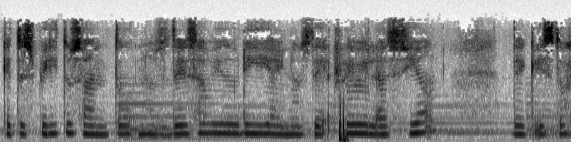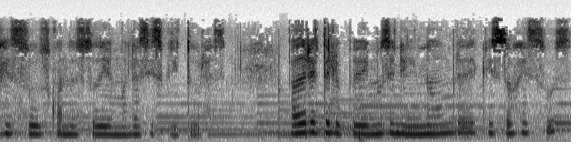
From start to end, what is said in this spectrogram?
que tu Espíritu Santo nos dé sabiduría y nos dé revelación de Cristo Jesús cuando estudiemos las Escrituras. Padre, te lo pedimos en el nombre de Cristo Jesús.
